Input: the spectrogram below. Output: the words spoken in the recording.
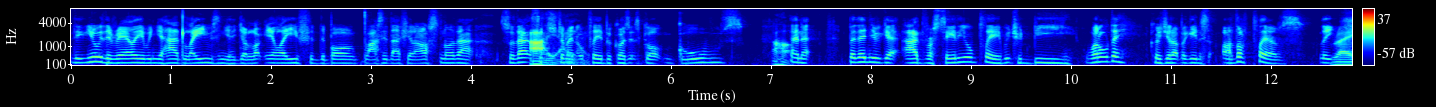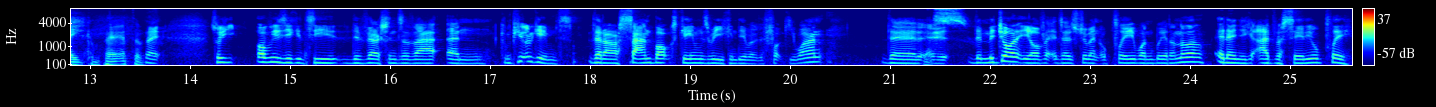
the, you know the rally when you had lives and you had your lucky life and the ball blasted off your arse and all that. So that's Aye, instrumental aye. play because it's got goals Uh-huh. in it. But then you get adversarial play, which would be Worldy because you're up against other players. Like Right, competitive. Right. So you, obviously you can see the versions of that in computer games. There are sandbox games where you can do whatever the fuck you want. There is- Yes. the majority of it is instrumental play one way or another, and then you get adversarial play,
